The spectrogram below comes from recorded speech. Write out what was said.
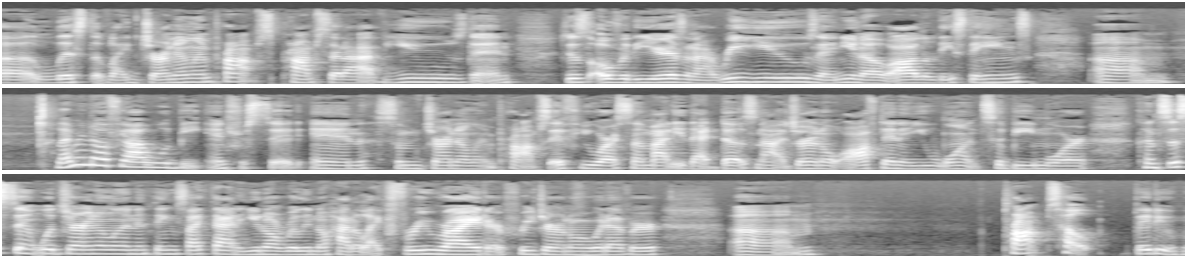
a list of like journaling prompts, prompts that I've used and just over the years and I reuse and you know all of these things. Um, let me know if y'all would be interested in some journaling prompts. If you are somebody that does not journal often and you want to be more consistent with journaling and things like that, and you don't really know how to like free write or free journal or whatever, um, prompts help. They do.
